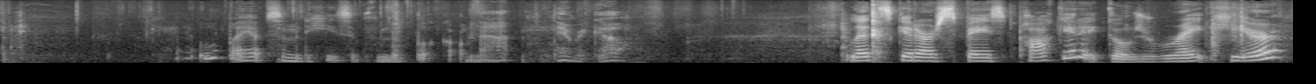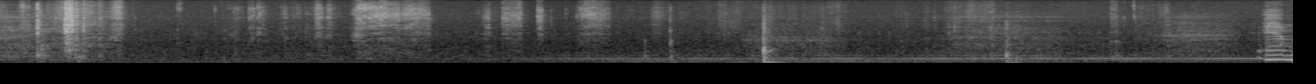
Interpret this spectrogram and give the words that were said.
Okay, oop, I have some adhesive from the book on that. There we go. Let's get our spaced pocket. It goes right here. And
